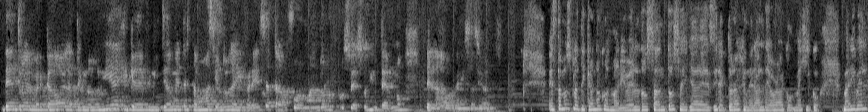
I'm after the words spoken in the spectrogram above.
dentro del mercado de la tecnología y que definitivamente estamos haciendo la diferencia transformando los procesos internos de las organizaciones. Estamos platicando con Maribel Dos Santos, ella es directora general de Oracle México. Maribel,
